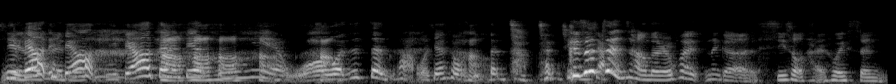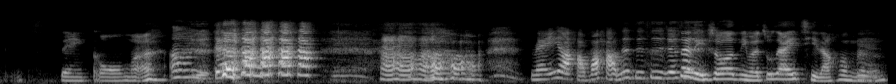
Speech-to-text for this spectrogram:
你不要你不要你不要在那边污蔑我，我是正常，我先说我是正常。可是正常的人会那个洗手台会生 C 沟吗？嗯，你等一。好 好好。没有好不好？那只是就是那你说你们住在一起，然后呢？嗯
